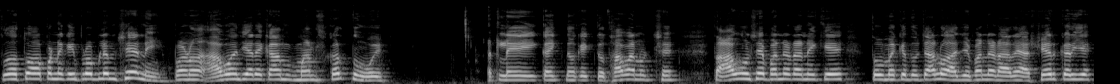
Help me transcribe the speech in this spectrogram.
તો આપણને કંઈ પ્રોબ્લેમ છે નહીં. પણ આવા જ્યારે કામ માણસ કરતું હોય એટલે કંઈક ને કંઈક તો થવાનું જ છે. તો આવું છે ભંડારાને કે તો મેં કીધું, ચાલો આજે ભંડારા આ શેર કરીએ.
